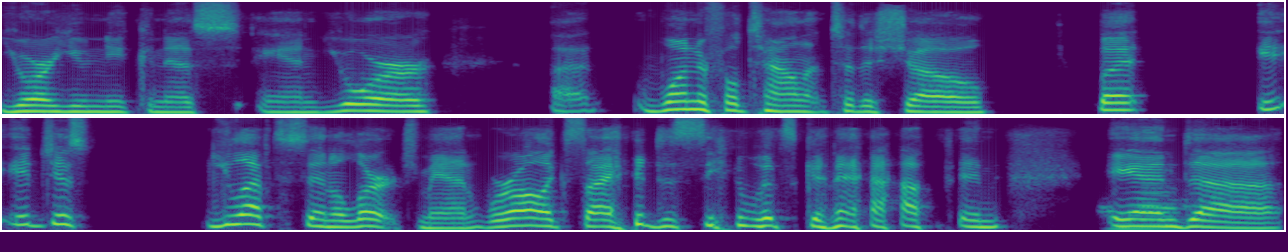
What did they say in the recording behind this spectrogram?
your uniqueness and your uh, wonderful talent to the show, but it, it just, you left us in a lurch, man. We're all excited to see what's going to happen. And uh,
